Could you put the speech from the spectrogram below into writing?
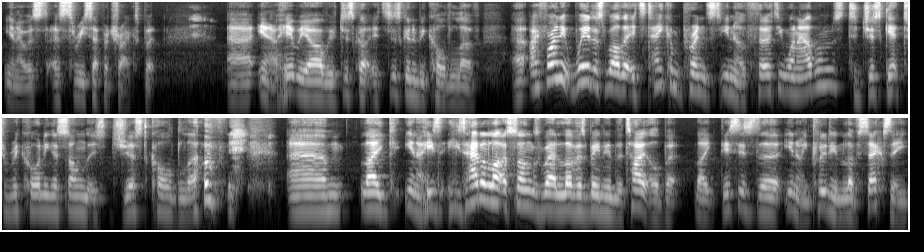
you know as, as three separate tracks. But uh, you know here we are we've just got it's just going to be called love uh, i find it weird as well that it's taken prince you know 31 albums to just get to recording a song that's just called love. Um like you know he's he's had a lot of songs where love has been in the title but like this is the you know including Lovesexy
